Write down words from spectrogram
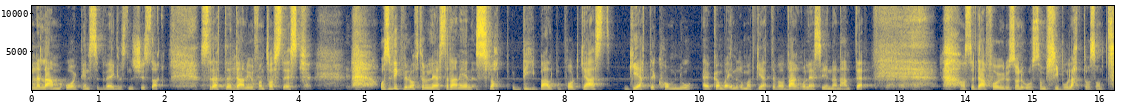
NLM og pinsebevegelsen kysser. Så dette, den er jo fantastisk. Og så fikk vi lov til å lese den inn. Slapp Bibel på podkast. GT kom nå. Jeg kan bare innrømme at GT var verre å lese inn enn NT. Altså, Der får jo du sånne ord som skibolett og sånt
